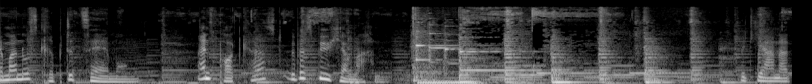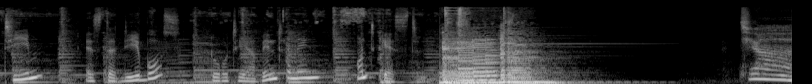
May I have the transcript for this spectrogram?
der Manuskripte Zähmung. Ein Podcast übers Büchermachen. Mit Jana Thiem, Esther Debus, Dorothea Winterling und Gästen. Tja,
